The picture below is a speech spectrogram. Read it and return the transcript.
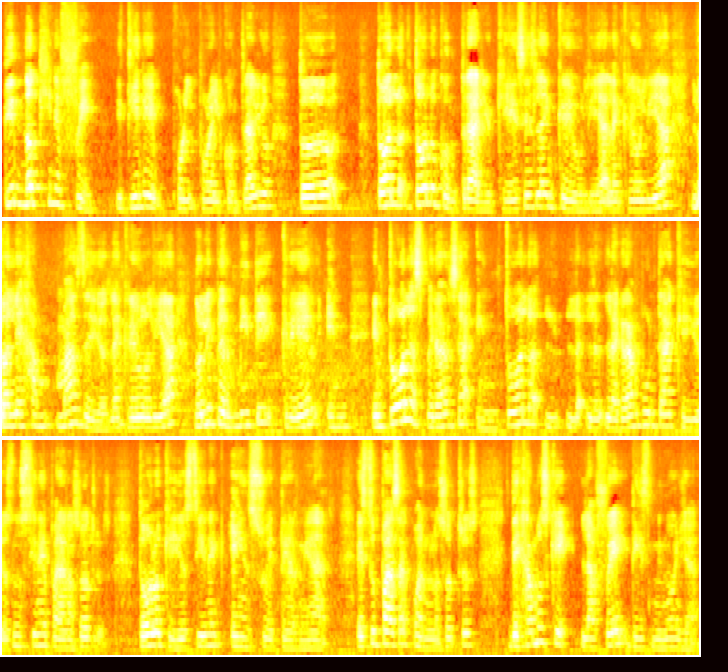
tiene, no tiene fe y tiene, por, por el contrario, todo, todo lo, todo lo contrario, que esa es la incredulidad. La incredulidad lo aleja más de Dios. La incredulidad no le permite creer en, en toda la esperanza, en toda la, la, la, gran bondad que Dios nos tiene para nosotros. Todo lo que Dios tiene en su eternidad. Esto pasa cuando nosotros dejamos que la fe disminuya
